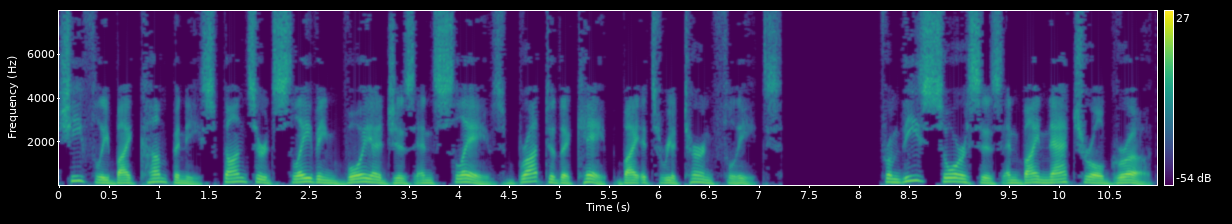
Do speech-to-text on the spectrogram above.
chiefly by company-sponsored slaving voyages and slaves brought to the Cape by its return fleets. From these sources and by natural growth,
